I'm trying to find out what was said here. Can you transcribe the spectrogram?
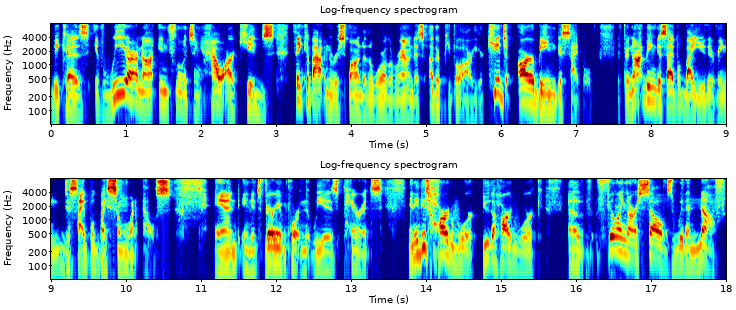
Because if we are not influencing how our kids think about and respond to the world around us, other people are. Your kids are being discipled. If they're not being discipled by you, they're being discipled by someone else. And, and it's very important that we as parents, and it is hard work, do the hard work of filling ourselves with enough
